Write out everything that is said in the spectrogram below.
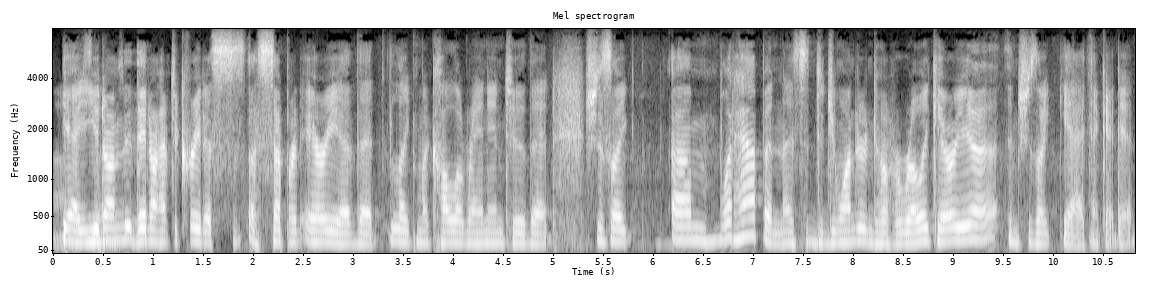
Um, Yeah, so you that don't. They don't have to create a separate area that like Mkallah ran into. That she's like, um, what happened? I said, did you wander into a heroic area? And she's like, yeah, I think I did.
